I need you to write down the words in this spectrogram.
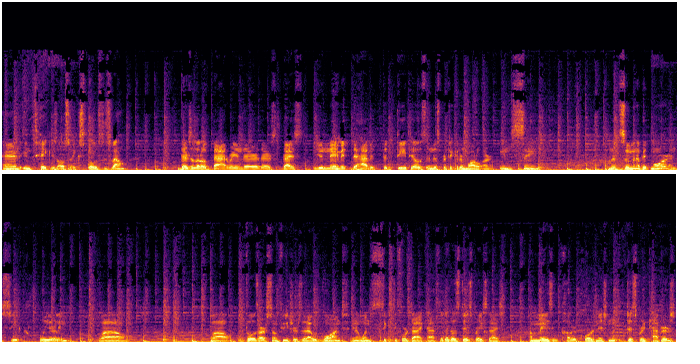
and intake is also exposed as well. There's a little battery in there. There's, guys, you name it, they have it. The details in this particular model are insane. Let's zoom in a bit more and see it clearly. Wow. Wow, those are some features that I would want in a 164 diecast. Look at those disc brakes, guys. Amazing color coordination with the disc brake captors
